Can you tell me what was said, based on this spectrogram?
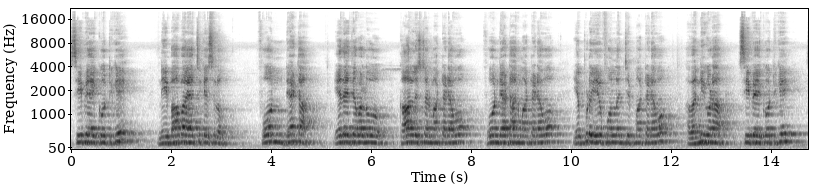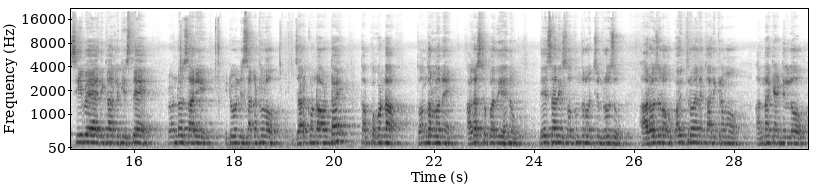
సిబిఐ కోర్టుకి నీ బాబాయ్ హత్య కేసులో ఫోన్ డేటా ఏదైతే వాళ్ళు కాల్ లిస్ట్ అని మాట్లాడావో ఫోన్ డేటా అని మాట్లాడావో ఎప్పుడు ఏ ఫోన్లు అని చెప్పి మాట్లాడావో అవన్నీ కూడా సిబిఐ కోర్టుకి సిబిఐ అధికారులకు ఇస్తే రెండోసారి ఇటువంటి సంఘటనలు జరగకుండా ఉంటాయి. తప్పకుండా తొందరలోనే ఆగస్టు పదిహేను దేశానికి స్వతంత్రం వచ్చిన రోజు ఆ రోజున ఒక పవిత్రమైన కార్యక్రమం అన్నా క్యాంటీన్లో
